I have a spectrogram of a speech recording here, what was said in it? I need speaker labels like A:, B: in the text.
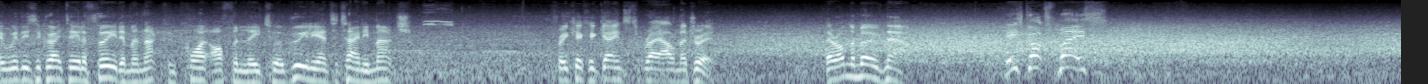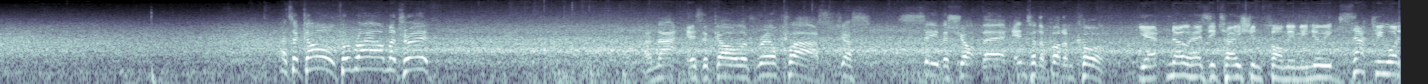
A: with is a great deal of freedom and that can quite often lead to a really entertaining match.
B: Free kick against Real Madrid. They're on the move now. He's got space. That's a goal for Real Madrid. And that is a goal of real class. Just see the shot there into the bottom corner.
A: Yeah, no hesitation from him. He knew exactly what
